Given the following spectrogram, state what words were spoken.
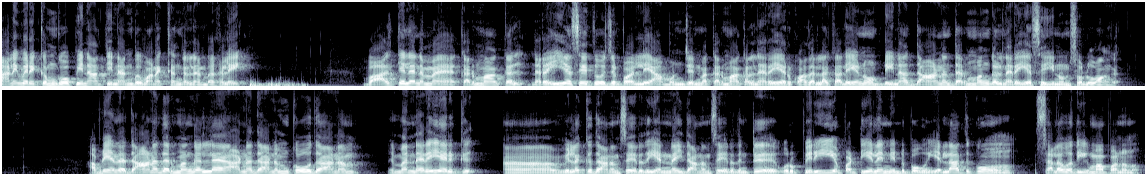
அனைவருக்கும் கோபிநாத்தின் அன்பு வணக்கங்கள் நண்பர்களே. வாழ்க்கையில் நம்ம கர்மாக்கள் நிறைய சேர்த்து வச்சுருப்போம் இல்லையா? முன்ஜென்ம கர்மாக்கள் நிறைய இருக்கும். அதெல்லாம் கலையணும் அப்படின்னா தான தர்மங்கள் நிறைய செய்யணும்னு சொல்லுவாங்க. அப்படி அந்த தான தர்மங்களில் அன்னதானம் கோதானம் இது மாதிரி நிறைய இருக்குது விளக்கு தானம் செய்கிறது எண்ணெய் தானம் செய்கிறதுன்ட்டு ஒரு பெரிய பட்டியலே நின்று போகும். எல்லாத்துக்கும் செலவு அதிகமாக பண்ணணும்.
